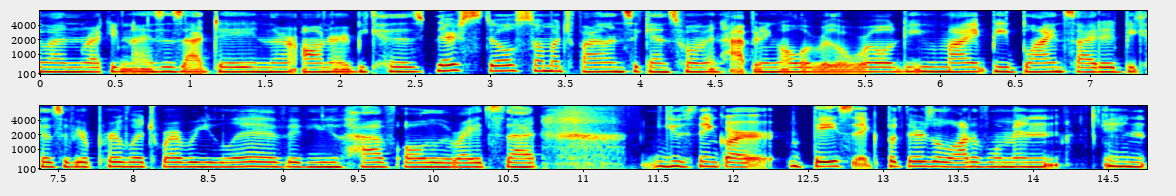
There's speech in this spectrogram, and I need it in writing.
un recognizes that day in their honor because there's still so much violence against women happening all over the world. You might be blindsided because of your privilege wherever you live if you have all the rights that you think are basic, but there's a lot of women in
